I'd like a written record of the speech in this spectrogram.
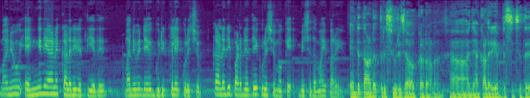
മനു എങ്ങനെയാണ് കളരിയിലെത്തിയത് മനുവിന്റെ ഗുരുക്കളെക്കുറിച്ചും കളരി പഠനത്തെക്കുറിച്ചുമൊക്കെ വിശദമായി പറയൂ. എന്റെ നാട് തൃശ്ശൂർ ചാവക്കാടാണ്. ഞാൻ കളരി അഭ്യസിച്ചത്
